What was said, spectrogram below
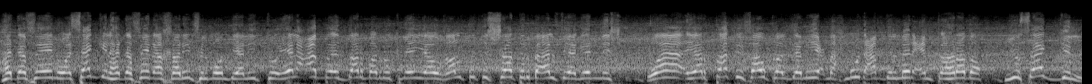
هدفين وسجل هدفين آخرين في الموندياليتو. يلعب الضربة الركنية وغلطة الشاطر بألف يا جنش ويرتقي فوق الجميع محمود عبد المنعم كهربا. يسجل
